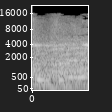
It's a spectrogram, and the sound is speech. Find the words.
solution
